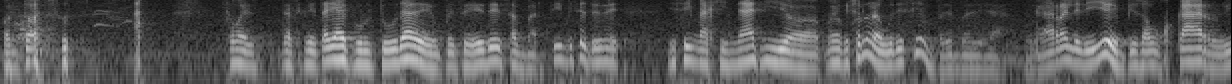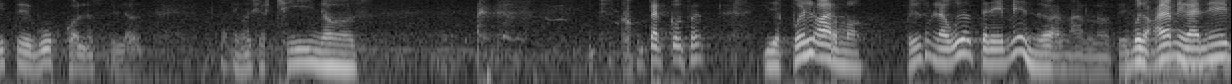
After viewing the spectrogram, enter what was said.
con, todos sus... como es? La secretaria de Cultura de UPCN San Martín, ¿viste? Entonces, ese imaginario, bueno, que yo lo laburé siempre en realidad agarra el dedillo y empiezo a buscar, ¿viste? Busco los, los, negocios chinos, empiezo a juntar cosas y después lo armo. Pero es un laburo tremendo armarlo. Bueno, ahora me gané,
